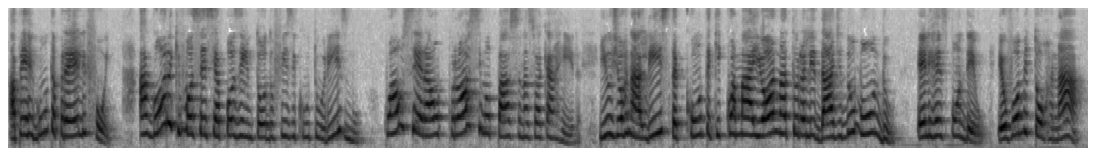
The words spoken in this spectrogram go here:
A pergunta para ele foi: Agora que você se aposentou do fisiculturismo, qual será o próximo passo na sua carreira? E o jornalista conta que com a maior naturalidade do mundo, ele respondeu: Eu vou me tornar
